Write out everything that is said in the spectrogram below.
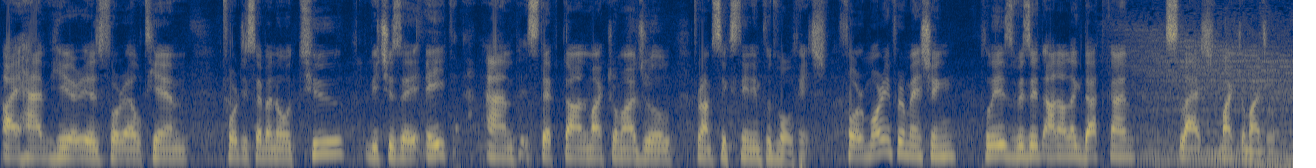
I have here is for LTM 4702, which is a 8 amp step down micromodule from 16 input voltage. For more information, please visit analog.com slash micromodule.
